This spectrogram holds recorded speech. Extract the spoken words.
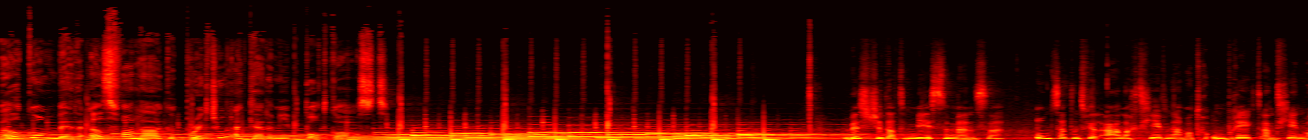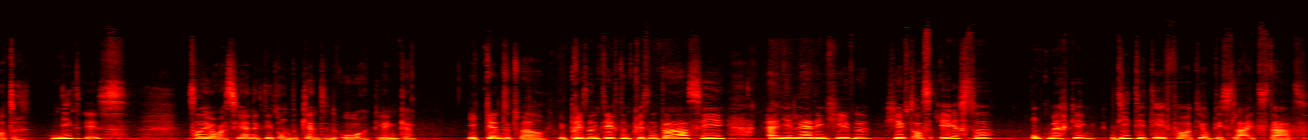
Welkom bij de Els van Laken Breakthrough Academy podcast. Wist je dat de meeste mensen ontzettend veel aandacht geven aan wat er ontbreekt, aan hetgeen wat er niet is? Het zal jou waarschijnlijk niet onbekend in de oren klinken. Je kent het wel. Je presenteert een presentatie en je leidinggevende geeft als eerste opmerking die tt-fout die op die slide staat.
